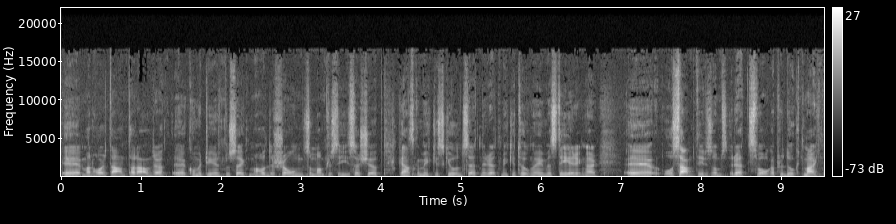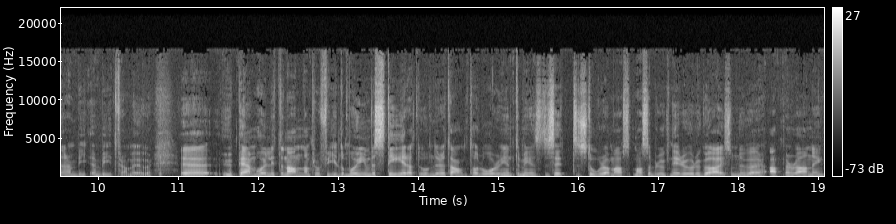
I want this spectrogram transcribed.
Eh, man har ett antal andra eh, konverteringsprojekt. Man har Dijon som man precis har köpt. Ganska mycket skuldsättning, rätt mycket tunga investeringar. Eh, och samtidigt som rätt svaga produktmarknader en, bit, en bit framöver. Eh, UPM har ju lite en annan profil. De har ju investerat under ett antal år, inte minst i sitt stora mass massabruk nere i Uruguay som nu är up and running.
